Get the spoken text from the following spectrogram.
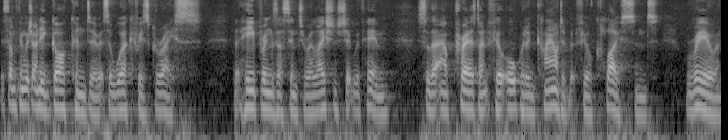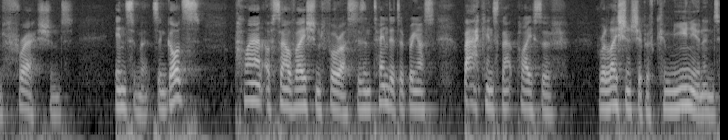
It's something which only God can do. It's a work of His grace that He brings us into relationship with Him so that our prayers don't feel awkward and clouded, but feel close and real and fresh and intimate. And God's plan of salvation for us is intended to bring us back into that place of relationship, of communion and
